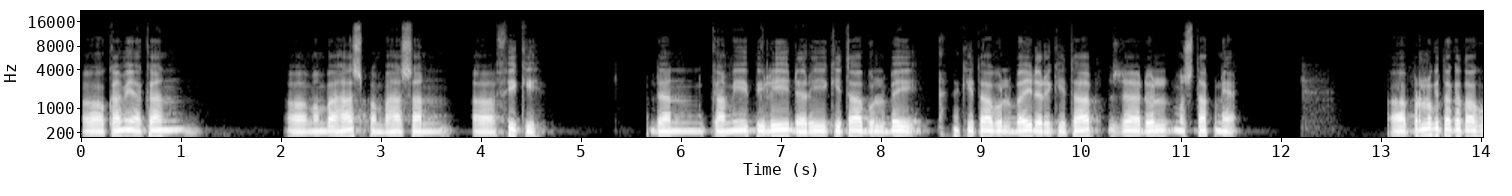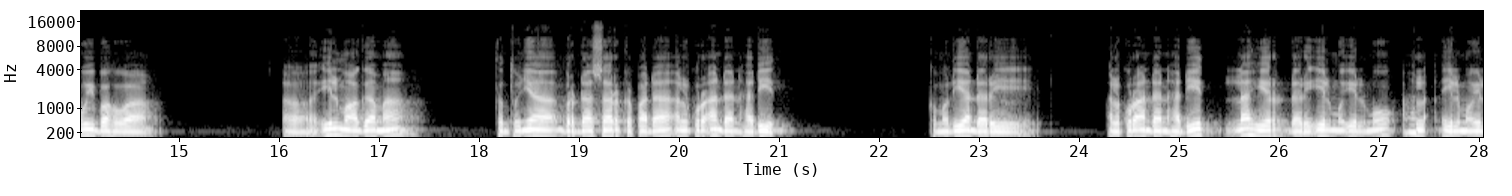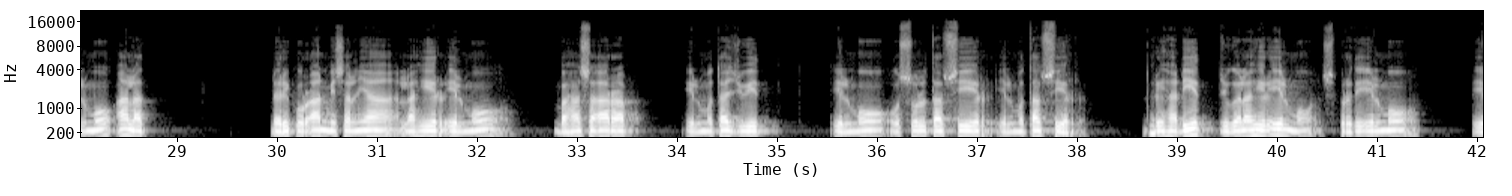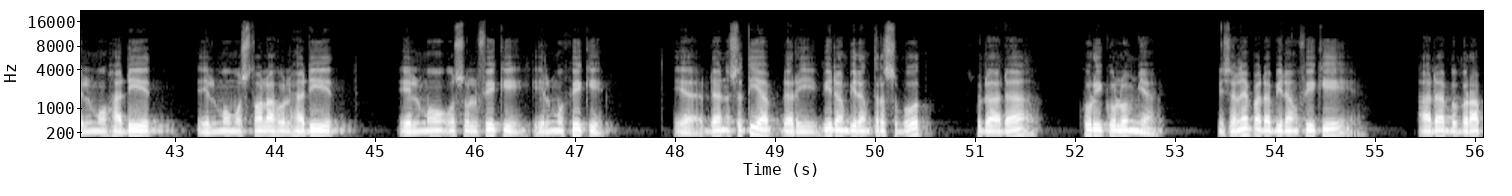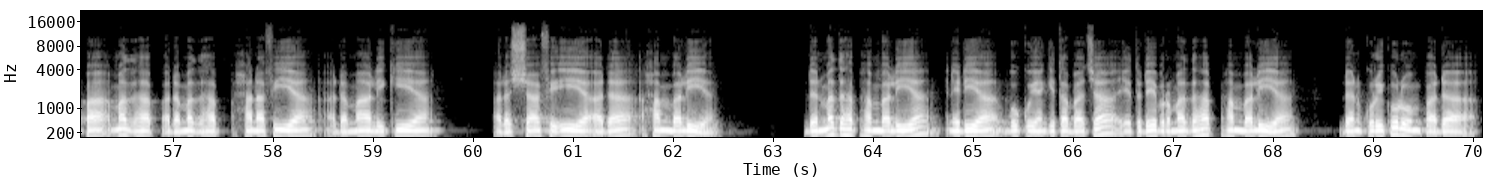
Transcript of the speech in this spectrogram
uh, kami akan uh, membahas pembahasan uh, fikih dan kami pilih dari Kitabul Bay. Kitabul Bay dari kitab Zadul Mustaqni. Uh, perlu kita ketahui bahwa uh, ilmu agama tentunya berdasar kepada Al-Quran dan Hadith. Kemudian dari Al-Quran dan Hadith lahir dari ilmu-ilmu ilmu-ilmu alat. Dari Quran misalnya lahir ilmu bahasa Arab, ilmu tajwid, ilmu usul tafsir, ilmu tafsir. Dari hadith juga lahir ilmu seperti ilmu ilmu hadith, ilmu mustalahul hadith, ilmu usul fikih, ilmu fikih. Ya, dan setiap dari bidang-bidang tersebut sudah ada kurikulumnya. Misalnya pada bidang fikih ada beberapa madhab, ada madhab Hanafiyah, ada Malikiyah, ada Syafi'iyah, ada Hambaliyah. Dan madhab Hambaliyah, ini dia buku yang kita baca, yaitu dia bermadhab Hambaliyah dan kurikulum pada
